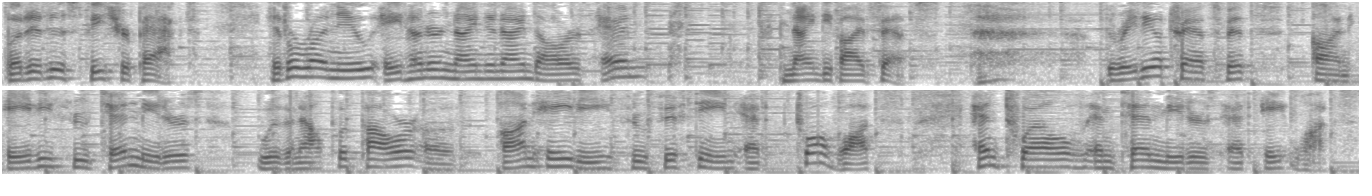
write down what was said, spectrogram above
but it is feature packed. It'll run you $899.95. The radio transmits on 80 through 10 meters with an output power of on 80 through 15 at 12 watts and 12 and 10 meters at 8 watts.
